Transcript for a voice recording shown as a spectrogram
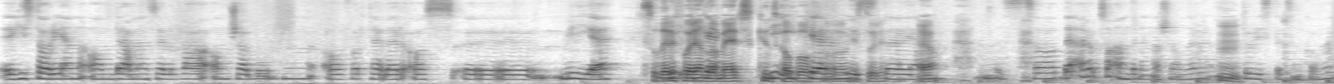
historien om Drammenselva, om sjøboden, og forteller oss uh, mye. Så dere får enda mer kunnskap om og, ikke visste, ja. Ja. Så det er også andre nasjoner, Mm. turister som kommer.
